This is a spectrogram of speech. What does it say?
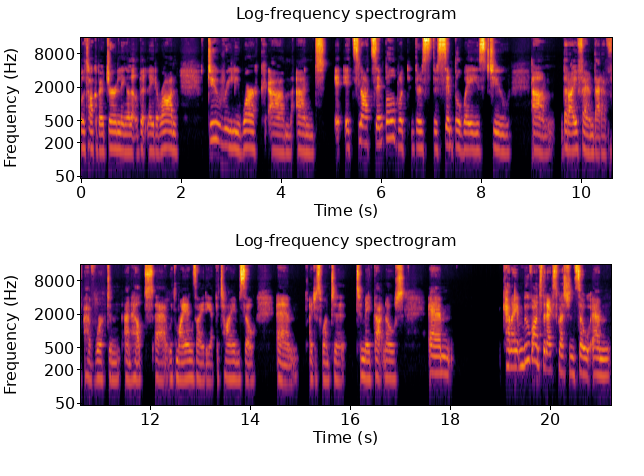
we'll talk about journaling a little bit later on do really work um, and it's not simple, but there's there's simple ways to um, that I found that have, have worked and, and helped uh, with my anxiety at the time. So um, I just want to to make that note. Um, can I move on to the next question? So um,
